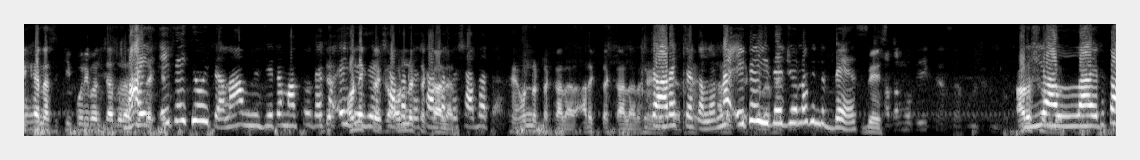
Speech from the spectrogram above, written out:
এখানে আছে কি পরিমাণ চাদর আছে ভাই এটাই কি ওইটা না? আমি যেটা মাত্র দেখা এই যে সাদাটা একটা সাদাটা। হ্যাঁ অন্যটা কালার আরেকটা কালার হ্যাঁ আরেকটা কালার না? এটা ঈদের জন্য কিন্তু বেস্ট বেস্ট আরও আল্লাহ এটা তো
